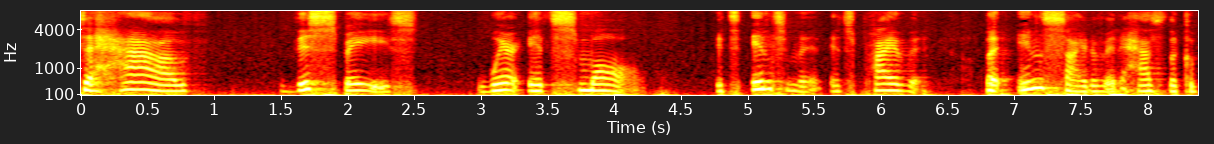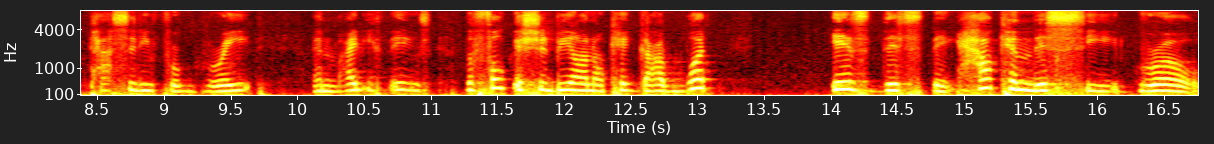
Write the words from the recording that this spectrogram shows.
to have this space where it's small it's intimate, it's private, but inside of it has the capacity for great and mighty things. The focus should be on okay, God, what is this thing? How can this seed grow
